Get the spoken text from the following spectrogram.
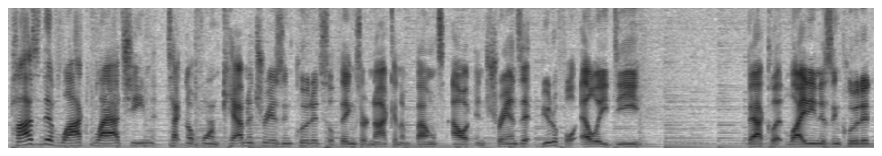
Positive lock latching Technoform cabinetry is included, so things are not going to bounce out in transit. Beautiful LED backlit lighting is included.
